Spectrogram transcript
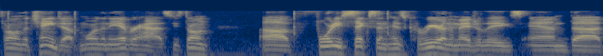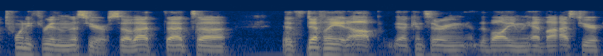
throwing the changeup more than he ever has. He's thrown uh, 46 in his career in the major leagues and uh, 23 of them this year. So that that uh, it's definitely an up considering the volume he had last year.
